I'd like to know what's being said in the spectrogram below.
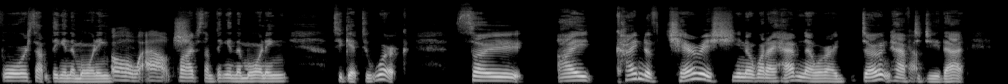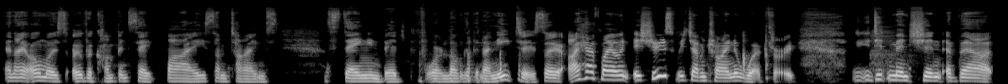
four something in the morning. Oh, ouch. Five something in the morning to get to work. So I kind of cherish, you know, what I have now where I don't have yeah. to do that. And I almost overcompensate by sometimes staying in bed for longer than I need to. So I have my own issues, which I'm trying to work through. You did mention about,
